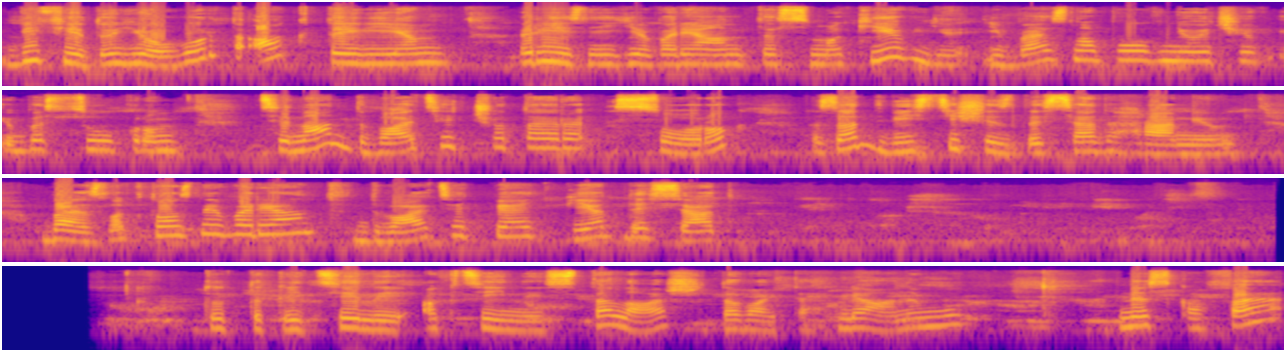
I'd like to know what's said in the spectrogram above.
Біфідо йогурт Активія. Різні є варіанти смаків, і без наповнювачів, і без цукру. Ціна 24,40 за 260 грамів. Безлактозний варіант 25,50. Тут такий цілий акційний стелаж. Давайте глянемо. Нескафе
